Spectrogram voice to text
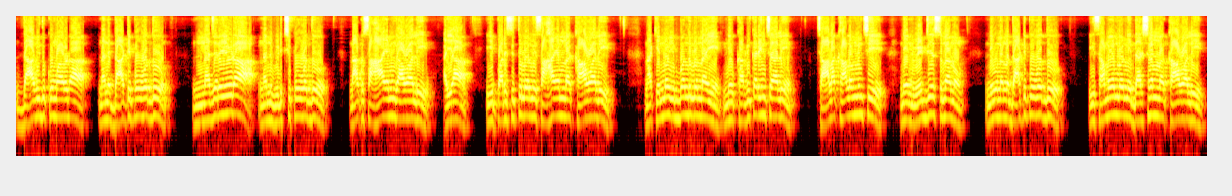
దావిదు కుమారుడా నన్ను దాటిపోవద్దు. నజరేయుడా నన్ను విడిచిపోవద్దు. నాకు సహాయం కావాలి. అయ్యా ఈ పరిస్థితుల్లో నీ సహాయం నాకు కావాలి. నాకెన్నో ఇబ్బందులు ఉన్నాయి నీవు కనుకరించాలి. చాలా కాలం నుంచి నేను వెయిట్ చేస్తున్నాను. నీవు నన్ను దాటిపోవద్దు. ఈ సమయంలో నీ దర్శనం నాకు కావాలి.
